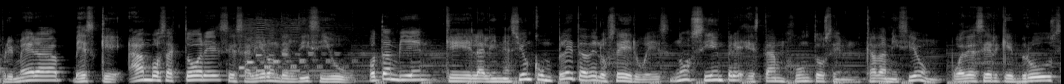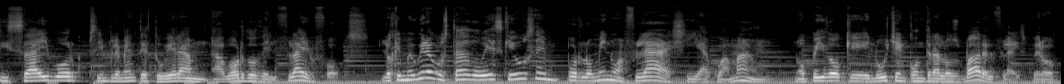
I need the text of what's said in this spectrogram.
Primera es que ambos actores se salieron del DCU, o también que la alineación completa de los héroes no siempre están juntos en cada misión. Puede ser que Bruce y Cyborg simplemente estuvieran a bordo del Firefox. Lo que me hubiera gustado es que usen por lo menos a Flash y Aquaman, no pido que luchen contra los Butterflies, pero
